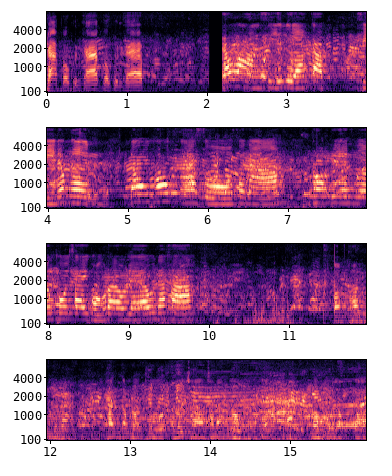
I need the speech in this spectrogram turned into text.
ครับ ขอบคุณครับ ขอบคุณครับ สีเหลืองกับสีน้ำเงิน ได้เข้ามาสู่สนามโรงเรียนเมืองโพชัยของเราแล้วนะคะครับท่านพันตำรวจโทอนุชาชนะดมนะครับรองผู้กำกับการ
